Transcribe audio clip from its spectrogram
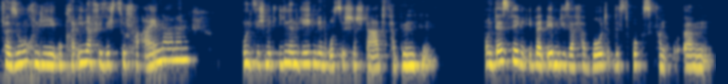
versuchen, die Ukrainer für sich zu vereinnahmen und sich mit ihnen gegen den russischen Staat verbünden. Und deswegen eben dieser Verbot des Drucks von ähm,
